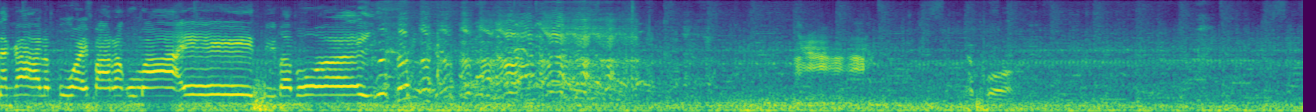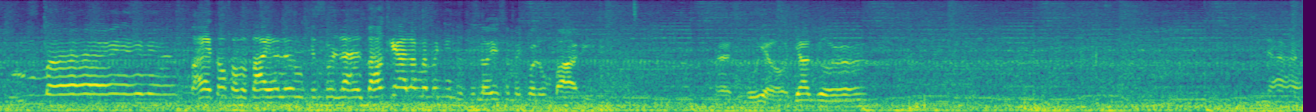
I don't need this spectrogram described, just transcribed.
naghahanap buhay para kumain. Di ba boys? po. Mine Pa ito, pababayan ng Timberland. Bahagya lang naman yun, tuloy sa may Columbari. Ah, si Kuya, oh, jogger Sila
